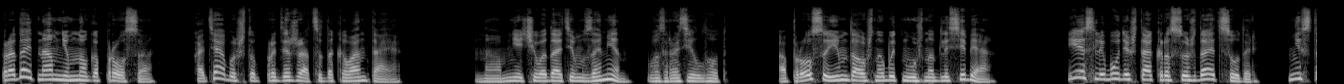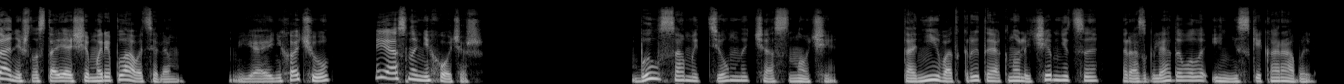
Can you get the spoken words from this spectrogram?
продать нам немного проса, хотя бы, чтобы продержаться до Кавантая». «Нам нечего дать им взамен», — возразил Лот. «А проса им должно быть нужно для себя». «Если будешь так рассуждать, сударь, не станешь настоящим мореплавателем». «Я и не хочу». «Ясно, не хочешь». Был самый темный час ночи. Тони в открытое окно лечебницы разглядывала и низкий корабль.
